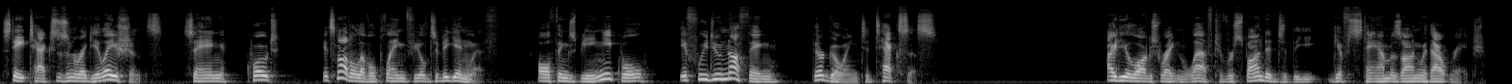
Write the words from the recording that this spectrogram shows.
state taxes and regulations, saying, quote, It's not a level playing field to begin with. All things being equal, if we do nothing, they're going to Texas. Ideologues right and left have responded to the gifts to Amazon with outrage.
